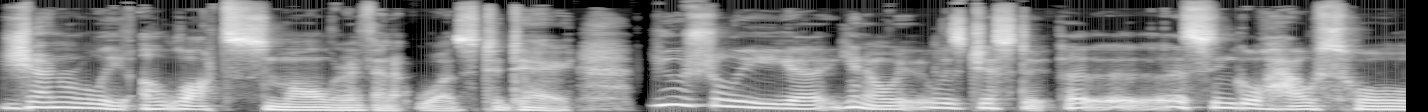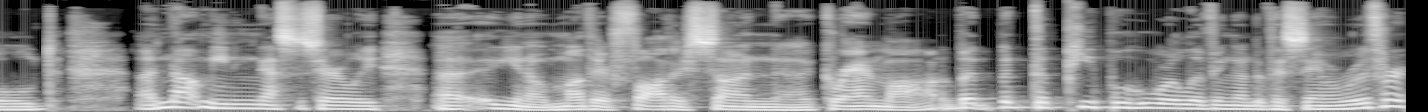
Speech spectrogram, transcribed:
generally generally a lot smaller than it was today. Usually, uh, you know, it was just a, a, a single household, uh, not meaning necessarily, uh, you know, mother, father, son, uh, grandma, but but the people who were living under the same roof, or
